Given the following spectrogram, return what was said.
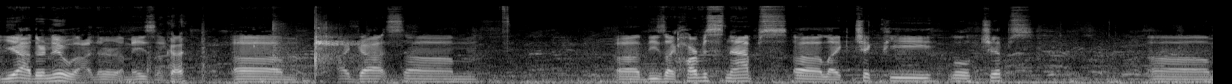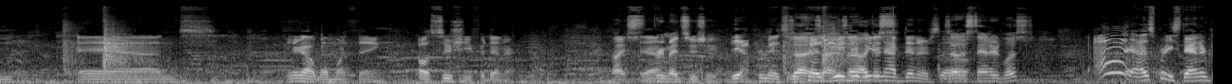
Yeah, they're new. Uh, They're amazing. Okay. Um, I got some uh, these like Harvest Snaps, uh, like chickpea little chips. Um, and I I got one more thing. Oh, sushi for dinner. Nice. Yeah. Pre-made sushi. Yeah, pre-made sushi. Because we, did, like we a didn't s- have dinner. So Is that a standard list? Ah, yeah, it's pretty standard.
